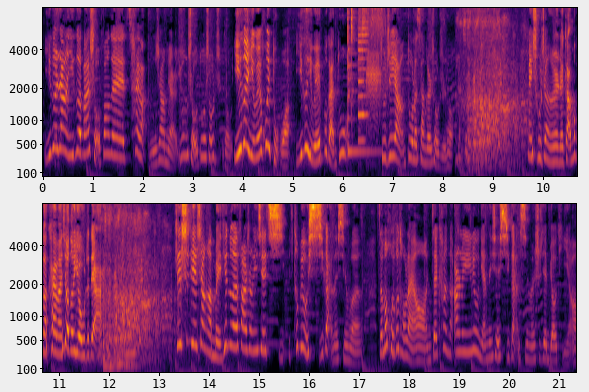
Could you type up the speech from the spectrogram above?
一个让一个把手放在菜碗子上面，用手剁手指头，一个以为会躲，一个以为不敢剁，就这样剁了三根手指头。没出正事的，敢不敢开玩笑都悠着点儿。这世界上啊，每天都在发生一些喜特别有喜感的新闻。咱们回过头来啊，你再看看二零一六年那些喜感新闻事件标题啊，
